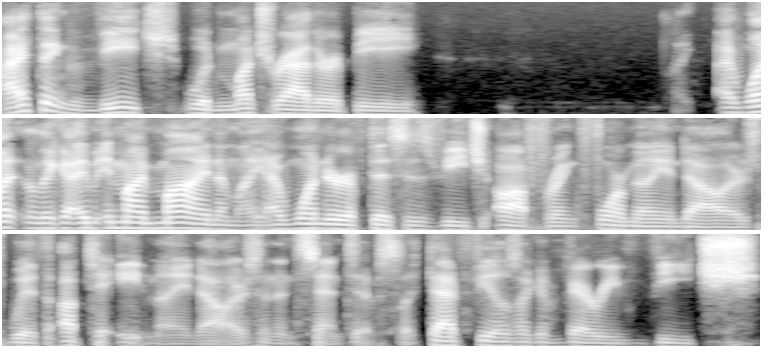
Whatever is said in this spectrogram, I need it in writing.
I think Veach would much rather it be like I want like I, in my mind, I'm like I wonder if this is Veach offering four million dollars with up to eight million dollars in incentives. Like that feels like a very Veach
